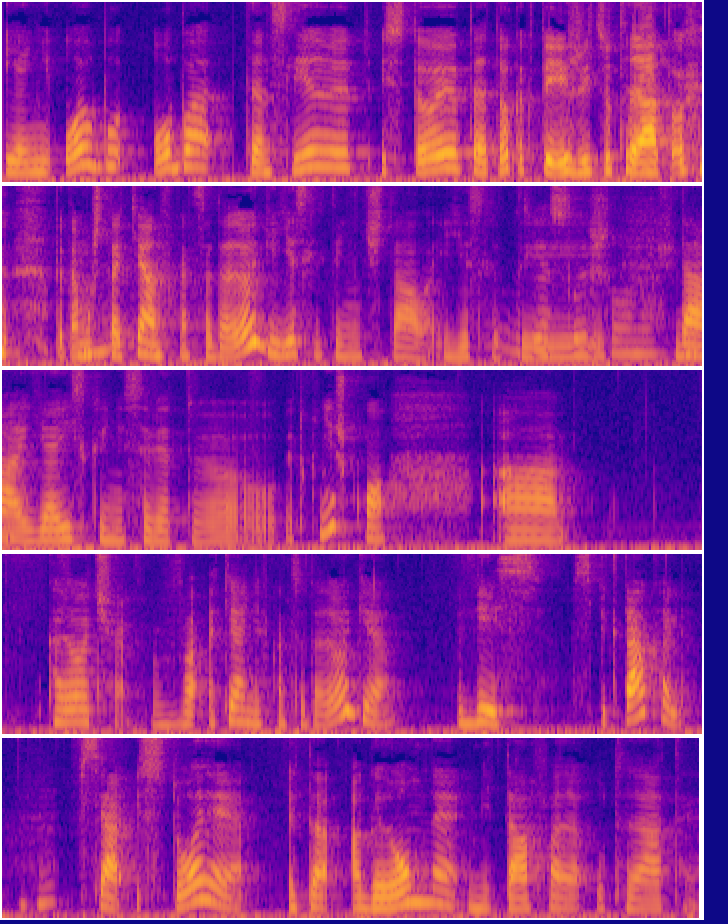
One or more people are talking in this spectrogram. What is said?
и они оба, оба транслируют историю про то, как пережить утрату. Потому что «Океан в конце дороги», если ты не читала, и если ты... Я слышала, Да, я искренне советую эту книжку. А, Короче, в «Океане в конце дороги» весь спектакль, вся история — это огромная метафора утраты.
